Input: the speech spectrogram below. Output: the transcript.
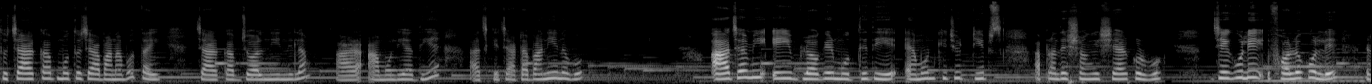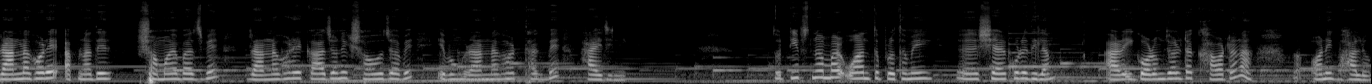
তো চার কাপ মতো চা বানাবো, তাই চার কাপ জল নিয়ে নিলাম আর আমলিয়া দিয়ে আজকে চাটা বানিয়ে নেব। আজ আমি এই ব্লগের মধ্যে দিয়ে এমন কিছু টিপস আপনাদের সঙ্গে শেয়ার করব, যেগুলি ফলো করলে রান্নাঘরে আপনাদের সময় বাঁচবে, রান্নাঘরের কাজ অনেক সহজ হবে এবং রান্নাঘর থাকবে হাইজিনিক তো টিপস নাম্বার ওয়ান তো প্রথমেই শেয়ার করে দিলাম। আর এই গরম জলটা খাওয়াটা না অনেক ভালো।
